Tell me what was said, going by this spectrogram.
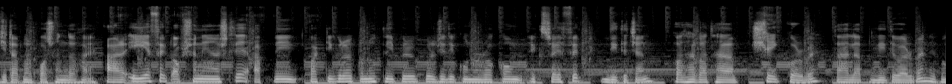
যেটা আপনার পছন্দ হয়। আর এই এফেক্ট অপশনে আসলে আপনি পার্টিকুলার কোনো ক্লিপের উপর যদি কোনো রকম এক্সট্রা এফেক্ট দিতে চান, কথা কথা শেক করবে, তাহলে আপনি দিতে পারবেন এবং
